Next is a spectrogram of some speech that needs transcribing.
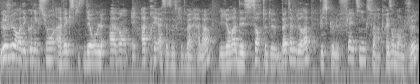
Le jeu aura des connexions avec ce qui se déroule avant et après Assassin's Creed Valhalla. Il y aura des sortes de battles de rap puisque le flighting sera présent dans le jeu.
